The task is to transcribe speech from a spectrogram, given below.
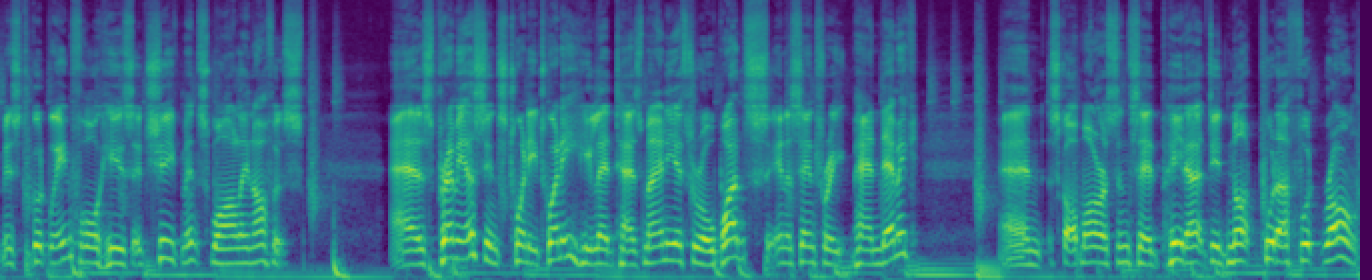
Mr Goodwin for his achievements while in office. As Premier since 2020, he led Tasmania through a once in a century pandemic and Scott Morrison said Peter did not put a foot wrong.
